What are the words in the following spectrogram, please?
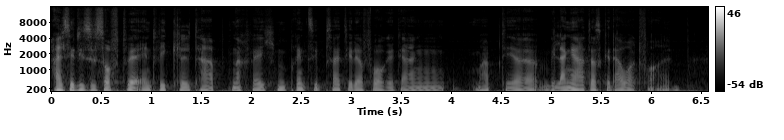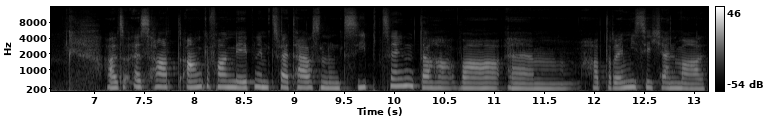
Als ihr diese Software entwickelt habt, nach welchem Prinzip seid ihr da vorgegangen? Habt ihr, wie lange hat das gedauert vor allem? Also es hat angefangen eben im 2017, da war, ähm, hat Remy sich einmal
